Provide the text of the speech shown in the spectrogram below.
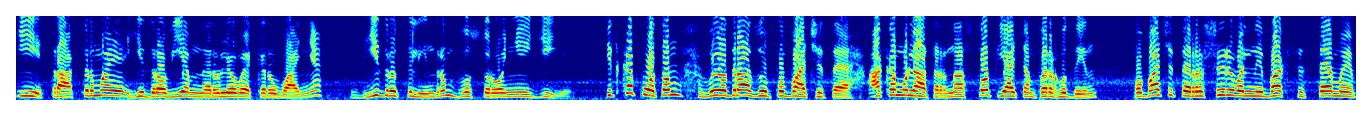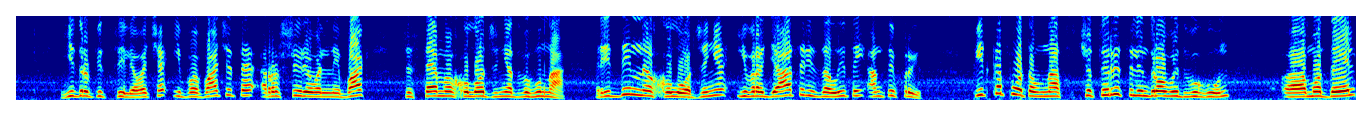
і трактор має гідрооб'ємне рульове керування з гідроциліндром двосторонньої дії. Під капотом ви одразу побачите акумулятор на 105 Ах, побачите розширювальний бак системи гідропідсилювача і побачите розширювальний бак системи охолодження двигуна, рідинне охолодження і в радіаторі залитий антифриз. Під капотом у нас 4-циліндровий двигун, е, модель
